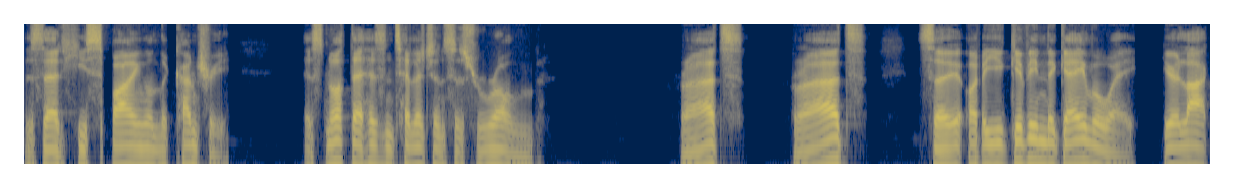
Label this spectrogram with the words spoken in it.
is that he's spying on the country. It's not that his intelligence is wrong. Right? Right? So are you giving the game away? You're like,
